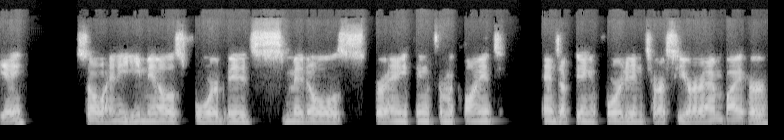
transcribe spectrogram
VA. So any emails for bids, submittals, or anything from a client ends up getting forwarded into our CRM by her.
